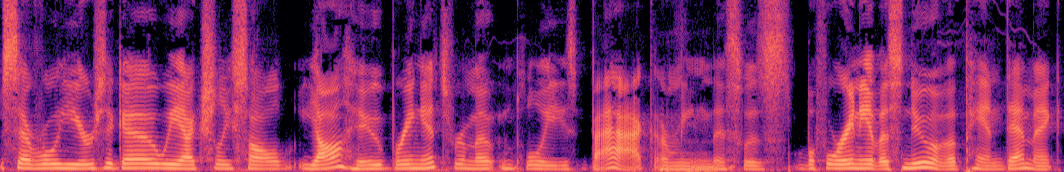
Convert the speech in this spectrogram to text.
Several years ago, we actually saw Yahoo bring its remote employees back. I mean, mm-hmm. this was before any of us knew of a pandemic.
